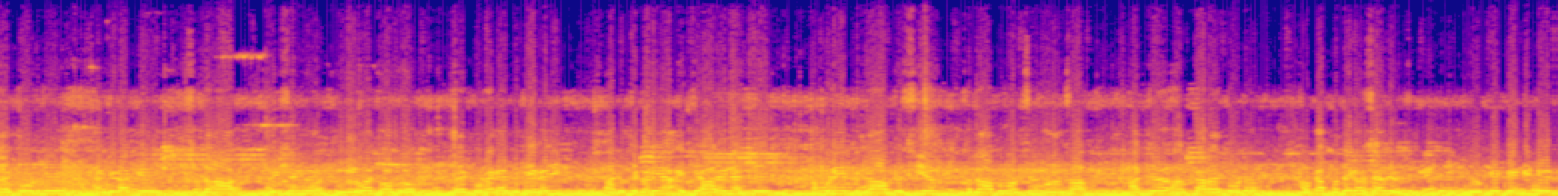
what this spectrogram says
ਖੜੇ ਰਾਏਕੋਟ ਦੇ ਜਿਹੜਾ ਕਿ ਸਰਦਾਰ ਹਰੀ ਸਿੰਘ ਨਲਵਾ ਚੌਕ ਰਾਏਕੋਟ ਹੈਗਾ ਵਿਖੇ ਹੈਗਾ ਜੀ। ਅੱਜ ਉੱਥੇ ਖੜੇ ਆ ਇੱਥੇ ਆ ਰਹੇ ਨੇ ਅੱਜ ਆਪਣੇ ਪੰਜਾਬ ਦੇ ਸੀਐਮ ਸਰਦਾਰ ਭਗਵੰਤ ਸਿੰਘ ਮਾਨ ਸਾਹਿਬ। ਅੱਜ ਹਲਕਾ ਰਾਏਕੋਟ ਹਲਕਾ ਫਤਿਹਗੜ੍ਹ ਸਾਹਿਬ ਦੇ ਵਿੱਚ, ਜੋ ਕਿ ਕੈਂਡੀਡੇਟ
